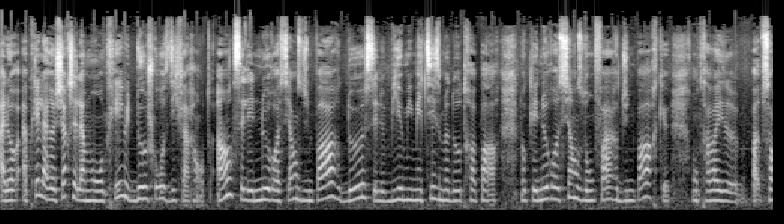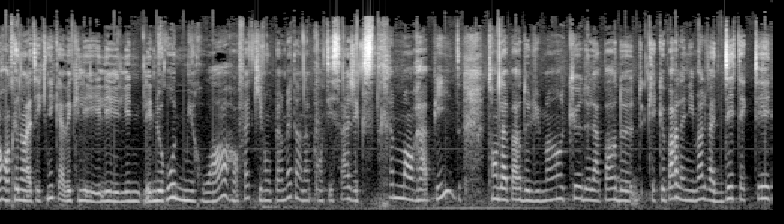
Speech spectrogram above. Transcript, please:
Alors, après, la recherche, elle a montré deux choses différentes. Un, c'est les neurosciences d'une part. Deux, c'est le biomimétisme d'autre part. Donc, les neurosciences vont faire d'une part que on travaille, euh, sans rentrer dans la technique, avec les, les, les, neurones miroirs, en fait, qui vont permettre un apprentissage extrêmement rapide, tant de la part de l'humain que de la part de, quelque part, l'animal va détecter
